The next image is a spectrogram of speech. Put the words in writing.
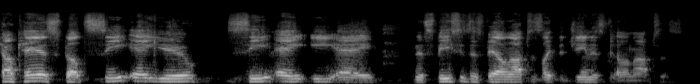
Caucaea is spelled C-A-U-C-A-E-A. And the species is Phalaenopsis like the genus Phalaenopsis.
